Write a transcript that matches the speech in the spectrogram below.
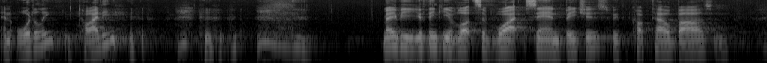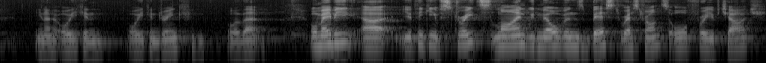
and orderly and tidy. Maybe you're thinking of lots of white sand beaches with cocktail bars and, you know, all you can, all you can drink and all of that. Or maybe uh, you're thinking of streets lined with Melbourne's best restaurants, all free of charge.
